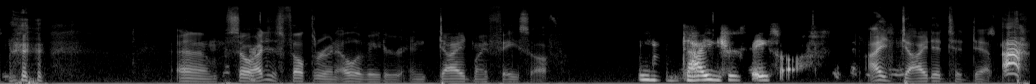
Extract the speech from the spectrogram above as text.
um. So I just fell through an elevator and died my face off. You dyed your face off. I died it to death. Ah!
